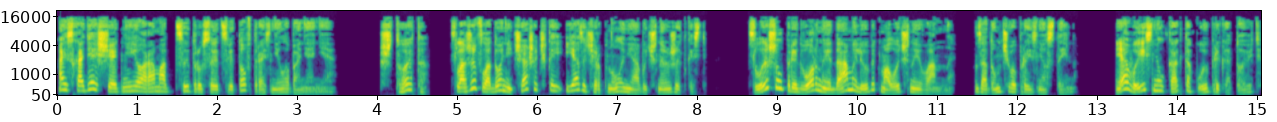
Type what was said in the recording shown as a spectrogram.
а исходящий от нее аромат цитруса и цветов дразнил обоняние. Что это? Сложив ладони чашечкой, я зачерпнула необычную жидкость. «Слышал, придворные дамы любят молочные ванны», — задумчиво произнес Стейн. Я выяснил, как такую приготовить.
